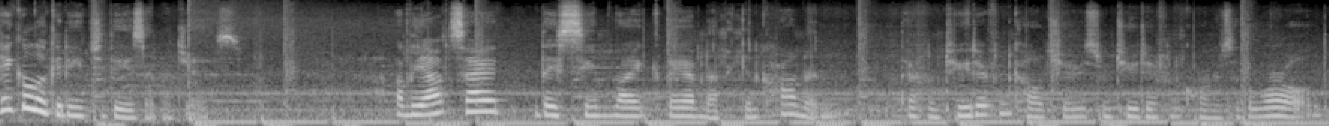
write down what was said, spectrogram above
Take a look at each of these images. On the outside, they seem like they have nothing in common. They're from two different cultures from two different corners of the world.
